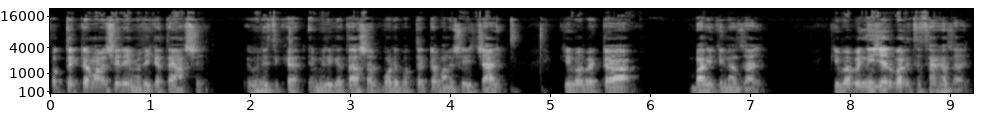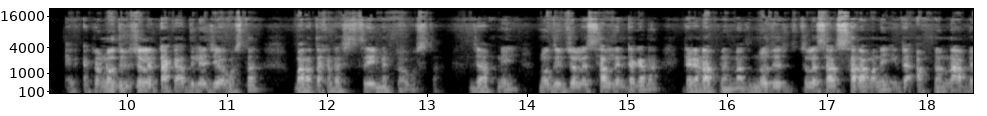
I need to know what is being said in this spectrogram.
প্রত্যেকটা মানুষের আমেরিকাতে আসে, আমেরিকা, আমেরিকাতে আসার পরে প্রত্যেকটা মানুষই চাই কীভাবে একটা বাড়ি কিনা যায়। কীভাবে নিজের বাড়িতে থাকা যায়? একটা নদীর জলে টাকা দিলে যে অবস্থা, ভাড়া থাকাটা সেম একটা অবস্থা। যে আপনি নদীর জলে ছাড়লেন টাকাটা টাকাটা আপনার না। নদীর জলে সার সারা মানে এটা আপনার না, আপনি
